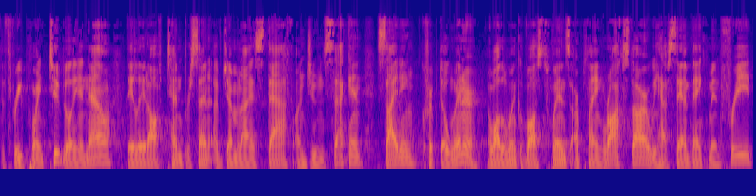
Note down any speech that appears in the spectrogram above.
to 3.2 billion now. They laid off 10% of Gemini's staff on June 2nd, citing crypto winter. And while the Winklevoss twins are playing rockstar, we have Sam Bankman-Fried,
